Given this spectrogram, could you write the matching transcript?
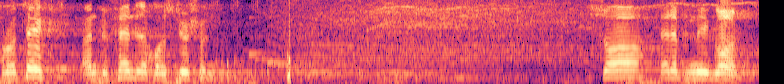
protect, and defend the Constitution. So help me God.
